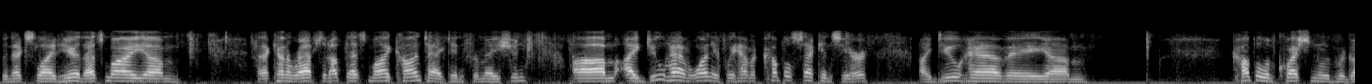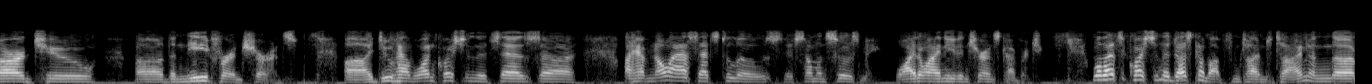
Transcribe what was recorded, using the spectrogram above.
the next slide here, that's my, um, that kind of wraps it up. That's my contact information. Um, I do have one, if we have a couple seconds here, I do have a um, couple of questions with regard to uh, the need for insurance. Uh, I do have one question that says, uh, I have no assets to lose if someone sues me. Why do I need insurance coverage? Well, that's a question that does come up from time to time, and uh,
